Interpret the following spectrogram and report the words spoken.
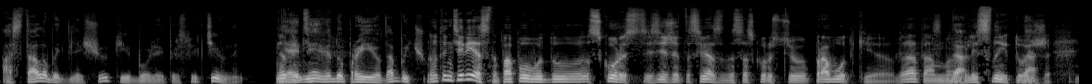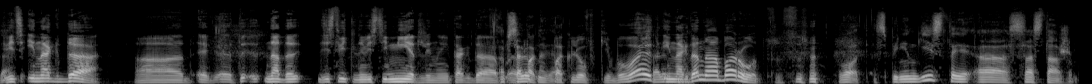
а стало быть для щуки более перспективными. Ну, Я это... имею в виду про ее добычу. Ну, вот интересно, по поводу скорости, здесь же это связано со скоростью проводки, да, там да. в лесны тоже. Да. Да. Ведь иногда а, э, э, надо действительно вести медленно, и тогда Абсолютно поклевки бывают, Абсолютно иногда верно. наоборот. Вот, спиннингисты со стажем,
